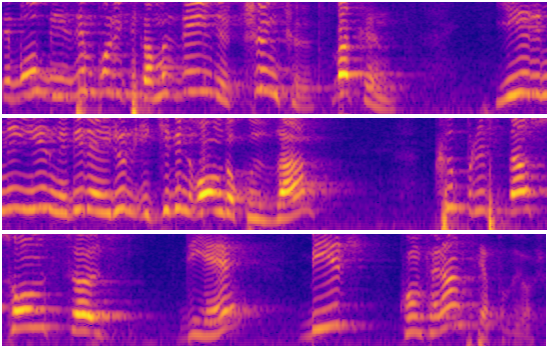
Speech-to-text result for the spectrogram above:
Ve bu bizim politikamız değildir. Çünkü bakın 20-21 Eylül 2019'da Kıbrıs'ta son söz diye bir konferans yapılıyor.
